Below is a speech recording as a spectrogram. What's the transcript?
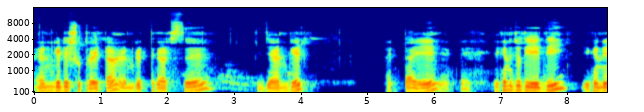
অ্যান্ড গেটের সূত্র এটা। অ্যান্ড গেট থেকে আসছে যে অ্যান্ড গেট একটা এ একটা এখানে যদি এ দিই, এখানে,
